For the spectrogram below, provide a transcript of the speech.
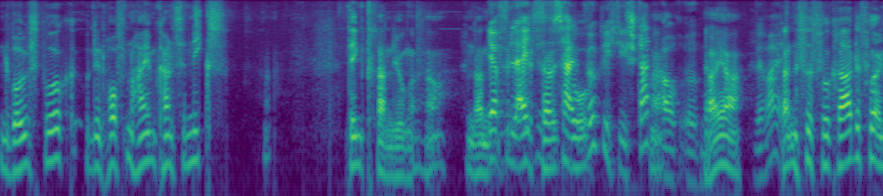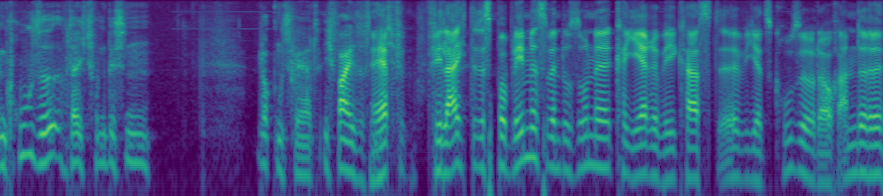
in Wolfsburg und in Hoffenheim kannst du nix. Denk dran, Junge. Ja, dann Ja, vielleicht ist, es halt so- wirklich die Stadt Ja. auch irgendwie. Ja, ja. Wer weiß. Dann ist es für, gerade für einen Kruse vielleicht schon ein bisschen lockenswert. Ich weiß es Naja, nicht. vielleicht das Problem ist, wenn du so eine Karriereweg hast, äh, wie jetzt Kruse oder auch andere,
